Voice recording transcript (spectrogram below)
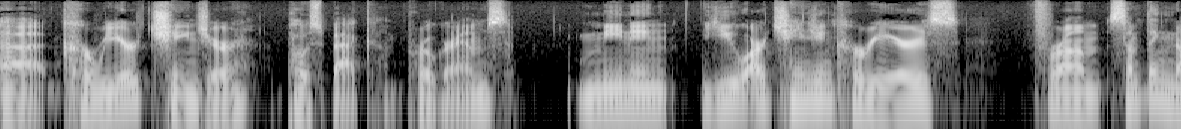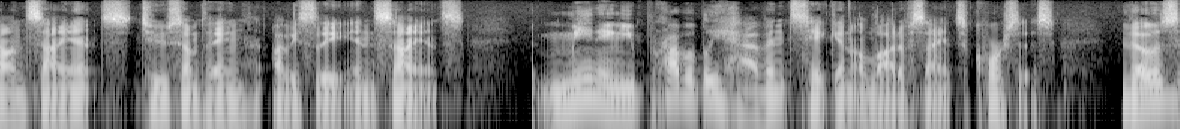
uh, career changer postbac programs, meaning you are changing careers from something non science to something obviously in science, meaning you probably haven't taken a lot of science courses. Those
